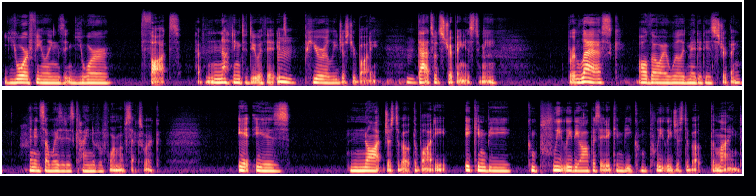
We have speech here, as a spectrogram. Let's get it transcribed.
your feelings and your thoughts have nothing to do with it. It's purely just your body. That's what stripping is to me burlesque, although I will admit it is stripping, and in some ways it is kind of a form of sex work, it is not just about the body. It can be completely the opposite. It can be completely just about the mind.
